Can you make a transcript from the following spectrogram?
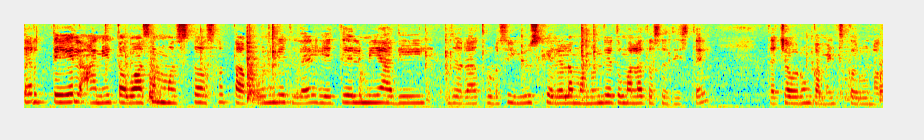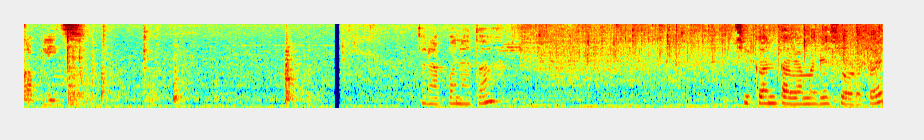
तर तेल आणि तवा असं मस्त असं तापवून घेतलं आहे हे तेल मी आधी जरा थोडंसं यूज केलेलं म्हणून ते तुम्हाला तसं दिसतंय त्याच्यावरून कमेंट्स करू नका प्लीज तर आपण आता चिकन तव्यामध्ये सोडतोय.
